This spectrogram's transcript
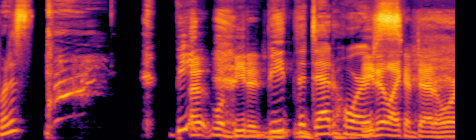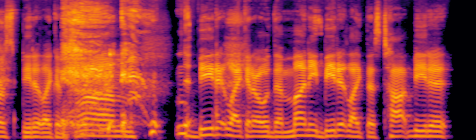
what is beat Uh, well, beat it. beat the dead horse. Beat it like a dead horse. Beat it like a drum. Beat it like it owed them money. Beat it like this top beat it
